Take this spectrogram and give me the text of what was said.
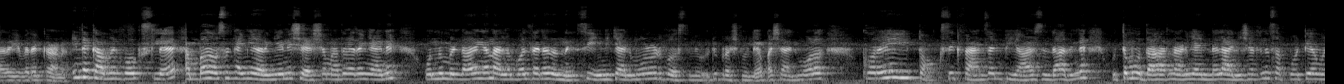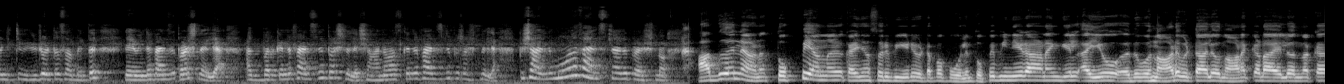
ആർ ഇവരൊക്കെയാണ്. എന്റെ കമന്റ് ബോക്സിൽ അമ്പത് ദിവസം കഴിഞ്ഞ് ഇറങ്ങിയതിന് ശേഷം അതുവരെ ഞാൻ ഒന്നും മിണ്ടാതെ ഞാൻ നല്ലപോലെ തന്നെ നിന്ന്. സി എനിക്ക് അനുമോളോട് പേഴ്സണലി ഒരു പ്രശ്നമില്ല പക്ഷെ അനുമോൾ കുറെ toxic fans and P Rs ഉണ്ട്. അതിന്റെ ഉത്തമ ഉദാഹരണമാണ് ഞാൻ ഇന്നലെ അനീഷേട്ടനെ സപ്പോർട്ട് ചെയ്യാൻ വേണ്ടിയിട്ട് വീഡിയോ ഇട്ട സമയത്ത് നെവിന്റെ ഫാൻസ് പ്രശ്നമില്ല. അക്ബർഖന്റെ ഫാൻസിന് പ്രശ്നമില്ല. ഷാനവാസ്ഖന്റെ ഫാൻസിന് പ്രശ്നമില്ല. പക്ഷെ അനുമോളെ ഫാൻസിനാണ് പ്രശ്നം. അത് തന്നെയാണ്. തൊപ്പി അന്ന് കഴിഞ്ഞ ദിവസം ഒരു വീഡിയോ ഇട്ടപ്പോൾ പോലും തൊപ്പി പിന്നീടാണെങ്കിൽ അയ്യോ ഇത് നാട് വിട്ടാലോ നാണക്കേടായാലോ എന്നൊക്കെ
